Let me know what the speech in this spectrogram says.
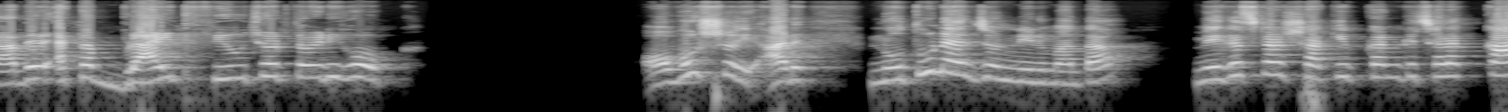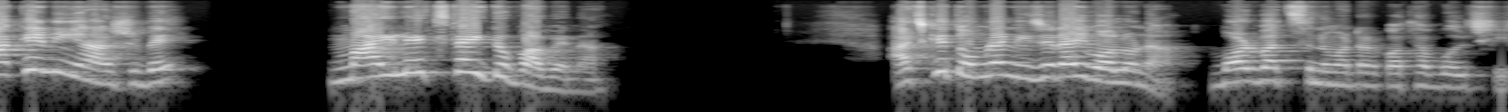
তাদের একটা ব্রাইট ফিউচার তৈরি হোক। অবশ্যই। আর নতুন একজন নির্মাতা মেগাস্টার শাকিব খানকে ছাড়া কাকে নিয়ে আসবে? মাইলেজটাই তো পাবে না। আজকে তোমরা নিজেরাই বলো না, বরবাদ সিনেমাটার কথা বলছি।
